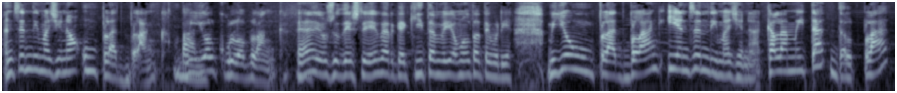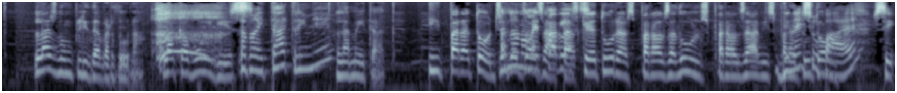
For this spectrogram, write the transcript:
ens hem d'imaginar un plat blanc. Val. Millor el color blanc. Eh? Jo us ho deixo dir perquè aquí també hi ha molta teoria. Millor un plat blanc i ens hem d'imaginar que la meitat del plat l'has d'omplir de verdura. La que vulguis. La meitat, Trini? La meitat. I per a tots, eh? no tots només per les criatures, per als adults, per als avis, per Dinar a i tothom. sopar, eh? Sí.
